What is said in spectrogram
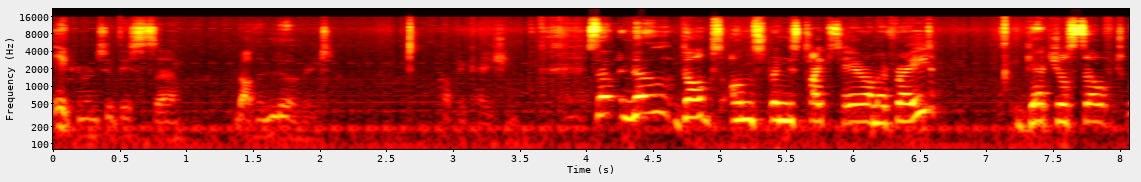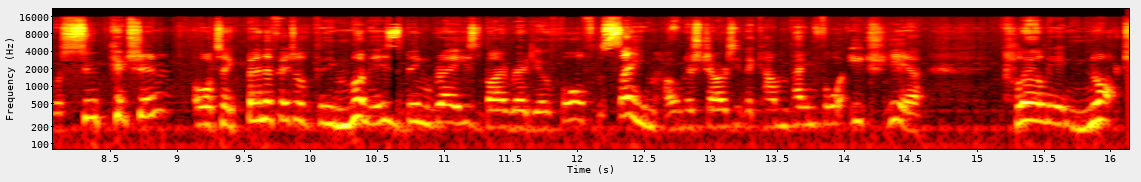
ignorant of this uh, rather lurid publication. So, no dogs on strings types here, I'm afraid. Get yourself to a soup kitchen or take benefit of the monies being raised by Radio 4 for the same homeless charity they campaign for each year. Clearly not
